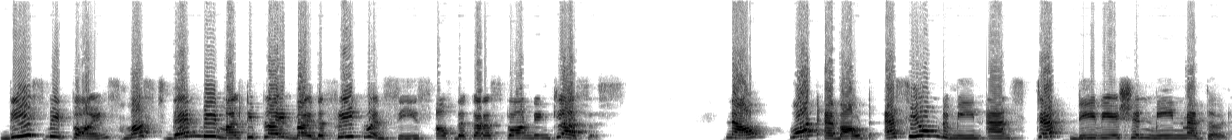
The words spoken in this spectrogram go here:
these midpoints must then be multiplied by the frequencies of the corresponding classes. Now, what about assumed mean and step deviation mean method?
